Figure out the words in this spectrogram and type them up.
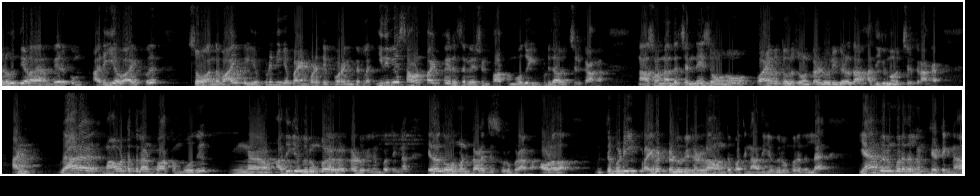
எழுபத்தி ஏழாயிரம் பேருக்கும் அரிய வாய்ப்பு. ஸோ அந்த வாய்ப்பை எப்படி நீங்கள் பயன்படுத்தி போறீங்கன்னு தெரியல. இதுவே செவன் பாயிண்ட் ஃபைவ் ரிசர்வேஷன் பார்க்கும்போது இப்படி தான் வச்சிருக்காங்க. நான் சொன்ன அந்த சென்னை ஜோனும் கோயம்புத்தூர் ஜோன் கல்லூரிகள் தான் அதிகமாக வச்சிருக்கிறாங்க. அண்ட் வேற மாவட்டத்திலன்னு பார்க்கும்போது அதிக விரும்புகிற கல்லூரிகள் பார்த்தீங்கன்னா ஏதோ கவர்மெண்ட் காலேஜஸ் விரும்புகிறாங்க அவ்வளோதான் மித்தபடி ப்ரைவேட் கல்லூரிகள்லாம் வந்து பார்த்தீங்கன்னா அதிகம் விரும்புறதில்லை. ஏன் விரும்புறதில்லன்னு கேட்டிங்கன்னா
